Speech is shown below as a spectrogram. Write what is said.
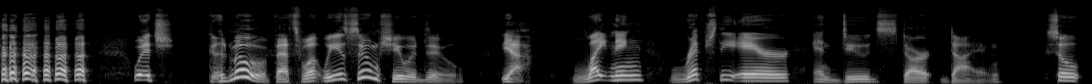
Which, good move. That's what we assumed she would do. Yeah. Lightning rips the air and dudes start dying. So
